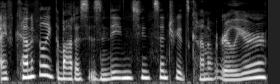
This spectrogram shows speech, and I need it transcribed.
I kind of feel like the bodice isn't 18th century, it's kind of earlier,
